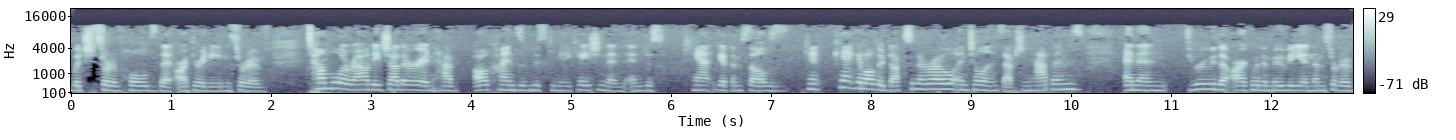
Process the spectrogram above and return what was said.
which sort of holds that Arthur and Eames sort of tumble around each other and have all kinds of miscommunication and, and just can't get themselves can't can't get all their ducks in a row until Inception happens, and then through the arc of the movie and them sort of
